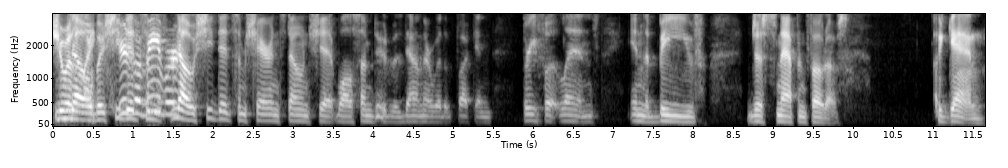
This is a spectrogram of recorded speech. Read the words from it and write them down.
She was no, like, but she did some. beaver." No, she did some Sharon Stone shit while some dude was down there with a fucking three foot lens in the beeve, just snapping photos. again,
